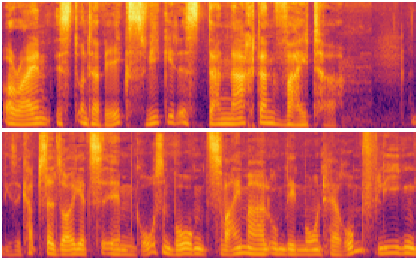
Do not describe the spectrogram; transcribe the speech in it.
Orion ist unterwegs. Wie geht es danach dann weiter? Diese Kapsel soll jetzt im großen Bogen zweimal um den Mond herumfliegen.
